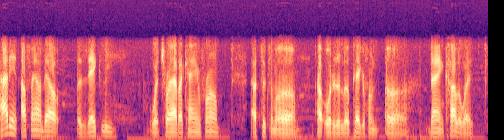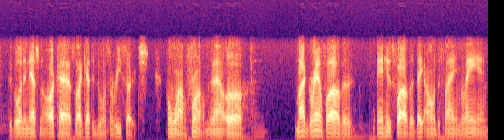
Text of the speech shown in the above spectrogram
I didn't I found out exactly what tribe I came from I took some. Uh, I ordered a little packet from uh, Dane Calloway to go in the National Archives, so I got to doing some research from where I'm from. Now, uh, my grandfather and his father they owned the same land.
